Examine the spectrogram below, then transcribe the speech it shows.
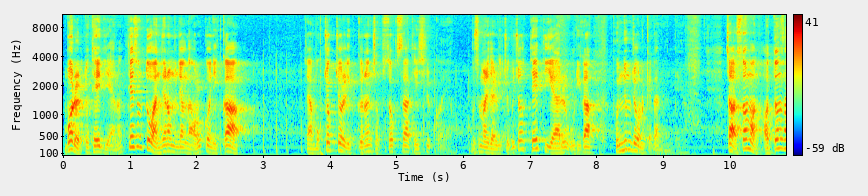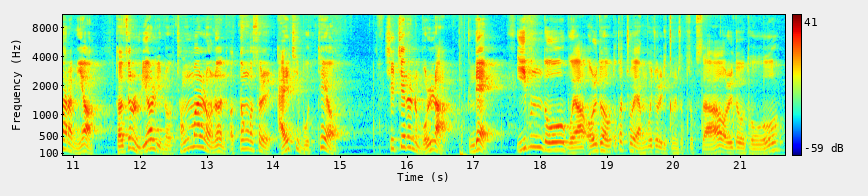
뭐를 또 대디하는 that은 또 완전한 문장 나올 거니까 자 목적절을 이끄는 접속사 되실 거예요. 무슨 말인지 알겠죠, 그죠? 대디아를 우리가 본능적으로 깨닫는데요. 자, someone 어떤 사람이야? doesn't really know 정말로는 어떤 것을 알지 못해요. 실제로는 몰라. 근데 이분도 뭐야? 얼도하고 똑같죠? 양보절을 이끄는 접속사 얼도도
